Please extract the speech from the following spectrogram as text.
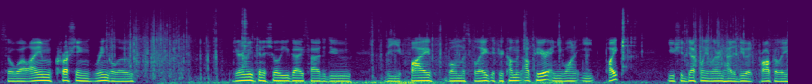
So while I'm crushing ringolos, Jeremy's gonna show you guys how to do the five boneless fillets. If you're coming up here and you wanna eat pike, you should definitely learn how to do it properly.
